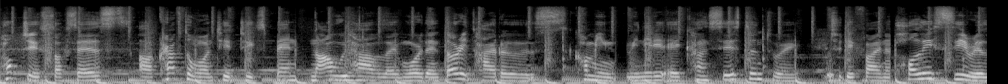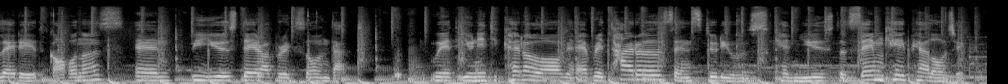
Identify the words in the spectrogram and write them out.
PUBG's success, uh, wanted to expand. Now we have like more than 30 titles coming. We needed a consistent way to define a policy-related governance, and we use Databricks on that. With Unity Catalog, every titles and studios can use the same KPI logic.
